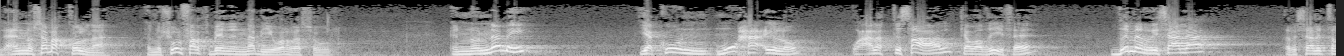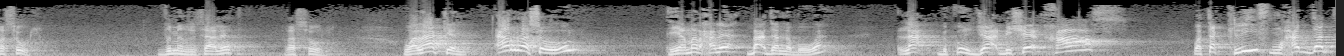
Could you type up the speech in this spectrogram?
لأنه سبق قلنا أنه شو الفرق بين النبي والرسول؟ أنه النبي يكون موحى له وعلى اتصال كوظيفة ضمن رسالة رسالة رسول. ضمن رسالة رسول. ولكن الرسول هي مرحلة بعد النبوة. لا بيكون جاء بشيء خاص وتكليف محدد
